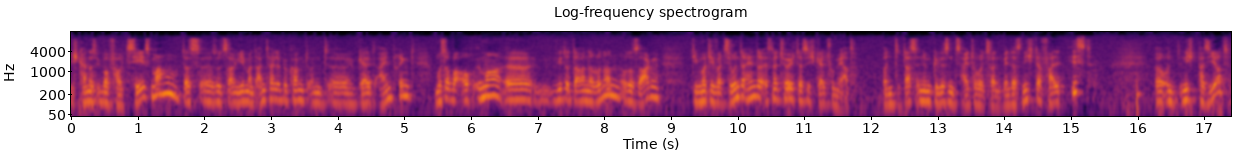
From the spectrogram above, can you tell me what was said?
Ich kann das über VCs machen, dass äh, sozusagen jemand Anteile bekommt und äh, Geld einbringt. Muss aber auch immer äh, wieder daran erinnern oder sagen, die Motivation dahinter ist natürlich, dass sich Geld vermehrt. Und das in einem gewissen Zeithorizont. Wenn das nicht der Fall ist, und nicht passiert,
